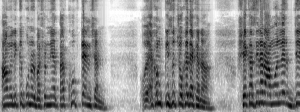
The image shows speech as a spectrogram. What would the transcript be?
আওয়ামী লীগকে পুনর্বাসন নিয়ে তার খুব টেনশন এখন কিছু চোখে দেখে না। শেখ হাসিনার আমলের যে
